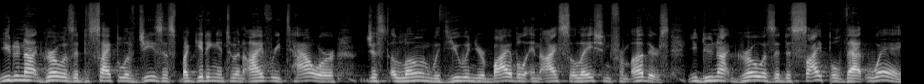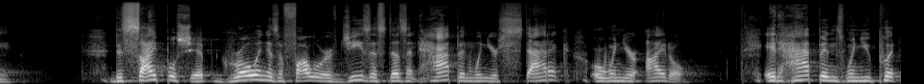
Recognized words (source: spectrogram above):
You do not grow as a disciple of Jesus by getting into an ivory tower just alone with you and your Bible in isolation from others. You do not grow as a disciple that way. Discipleship, growing as a follower of Jesus, doesn't happen when you're static or when you're idle. It happens when you put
